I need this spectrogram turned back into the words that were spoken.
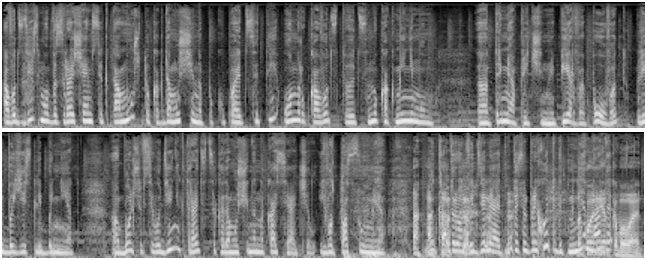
а вот здесь мы возвращаемся к тому, что когда мужчина покупает цветы, он руководствуется, ну, как минимум, тремя причинами. Первое – повод, либо есть, либо нет. А Больше всего денег тратится, когда мужчина накосячил. И вот по сумме, э, которую он выделяет, ну, то есть он приходит и говорит, мне Такое надо... редко бывает.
